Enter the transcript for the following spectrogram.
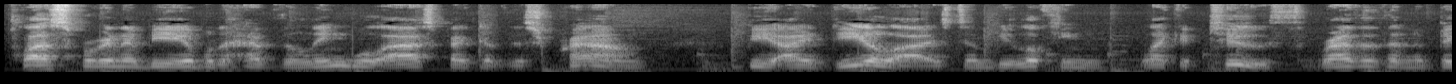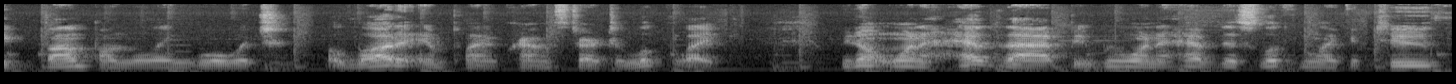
Plus, we're going to be able to have the lingual aspect of this crown be idealized and be looking like a tooth rather than a big bump on the lingual, which a lot of implant crowns start to look like. We don't want to have that, but we want to have this looking like a tooth,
